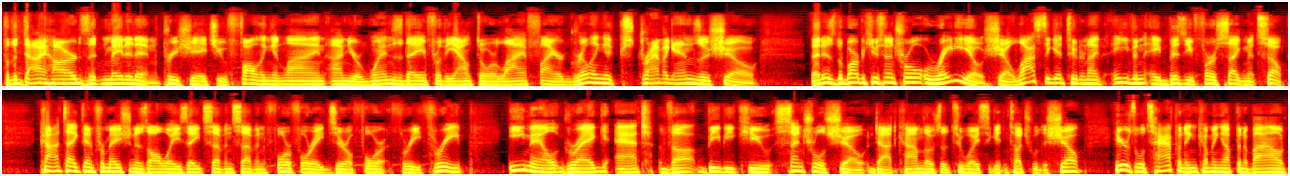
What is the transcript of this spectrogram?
for the diehards that made it in, appreciate you falling in line on your Wednesday for the outdoor live fire grilling extravaganza show. That is the Barbecue Central radio show. Lots to get to tonight, even a busy first segment. So, contact information is always 877 448 0433 email greg at the bbqcentralshow.com those are the two ways to get in touch with the show. Here's what's happening coming up in about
